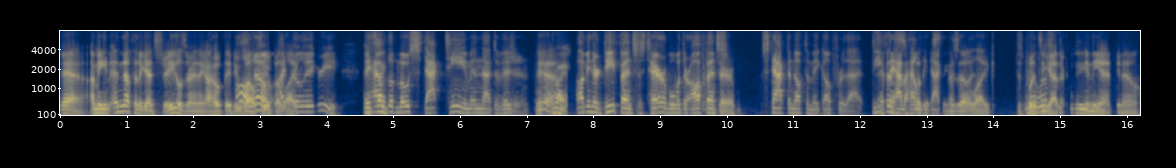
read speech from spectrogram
Yeah, I mean, and nothing against your Eagles or anything. I hope they do oh well no, too. But like I like, totally agree. They have like- the most stacked team in that division. yeah, Right. I mean, their defense is terrible, but their offense Terrible. is stacked enough to make up for that. Defense if they have is a one of healthy those Dak things Prescott. like just put it together in the end. You know,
